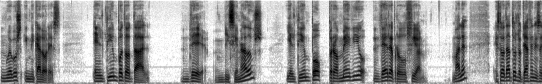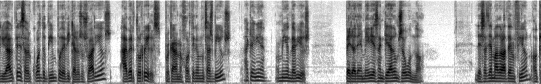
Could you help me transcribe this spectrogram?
nuevos indicadores. El tiempo total de visionados y el tiempo promedio de reproducción. ¿Vale? Estos datos lo que hacen es ayudarte a saber cuánto tiempo dedican los usuarios a ver tus reels, porque a lo mejor tienen muchas views. Ah, qué bien, un millón de views. Pero de media se han quedado un segundo. Les has llamado la atención, ok,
